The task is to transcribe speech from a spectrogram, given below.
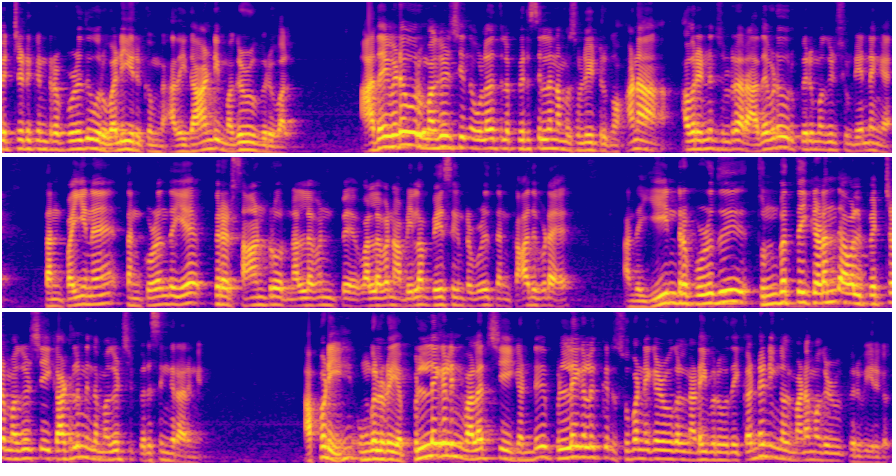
பெற்றெடுக்கின்ற பொழுது ஒரு வழி இருக்குங்க. அதை தாண்டி மகிழ்வு பெறுவாள். அதை விட ஒரு மகிழ்ச்சி இந்த உலகத்தில் பெருசில்ல நம்ம சொல்லிட்டு இருக்கோம். ஆனால் அவர் என்ன சொல்கிறார் அதை விட ஒரு பெருமகிழ்ச்சி உண்டு. என்னங்க? தன் பையனை தன் குழந்தைய பிறர் சான்றோர் நல்லவன் வல்லவன் அப்படிலாம் பேசுகின்ற பொழுது தன் காதுபட விட அந்த ஈன்ற பொழுது துன்பத்தை கடந்து அவள் பெற்ற மகிழ்ச்சியை காட்டிலும் இந்த மகிழ்ச்சி பெருசுங்கிறாருங்க. அப்படி உங்களுடைய பிள்ளைகளின் வளர்ச்சியை கண்டு பிள்ளைகளுக்கு சுப நிகழ்வுகள் நடைபெறுவதை கண்டு நீங்கள் மனமகிழ்வு பெறுவீர்கள்.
